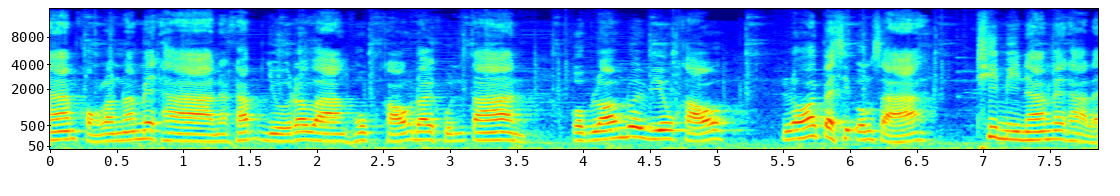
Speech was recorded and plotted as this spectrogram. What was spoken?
น้ำของลำน้ำแม่ทานะครับ อยู่ระหว่างหุบเขาดอยขุนตาลอบล้อมด้วยวิวเขา 180 องศา ที่มีน้ำแม่ทาไหล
